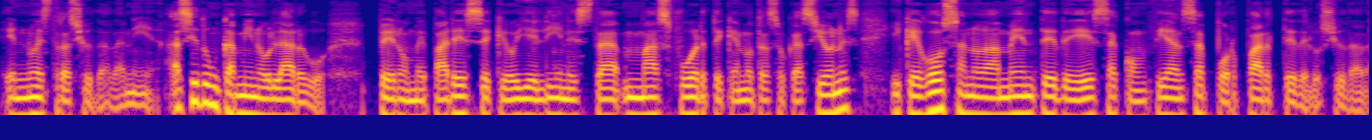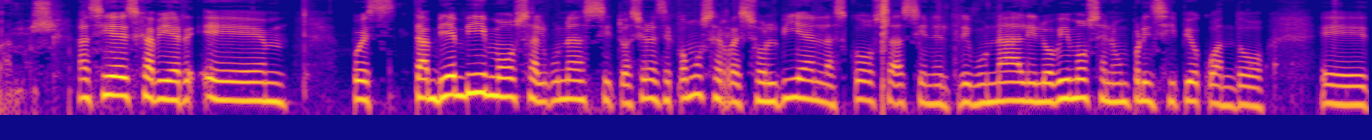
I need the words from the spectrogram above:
en nuestra ciudad. Ha sido un camino largo, pero me parece que hoy el INE está más fuerte que en otras ocasiones y que goza nuevamente de esa confianza por parte de los ciudadanos. Así es, Javier. Eh, pues también vimos algunas situaciones de cómo se resolvían las cosas en el tribunal y lo vimos en un principio cuando eh,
